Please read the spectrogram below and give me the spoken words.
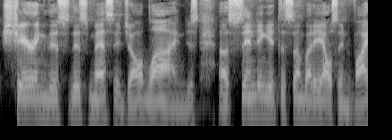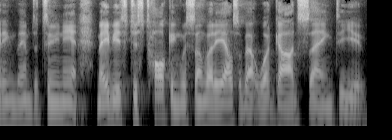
sharing this, this message online, just uh, sending it to somebody else, inviting them to tune in. Maybe it's just talking with somebody else about what God's saying to you.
